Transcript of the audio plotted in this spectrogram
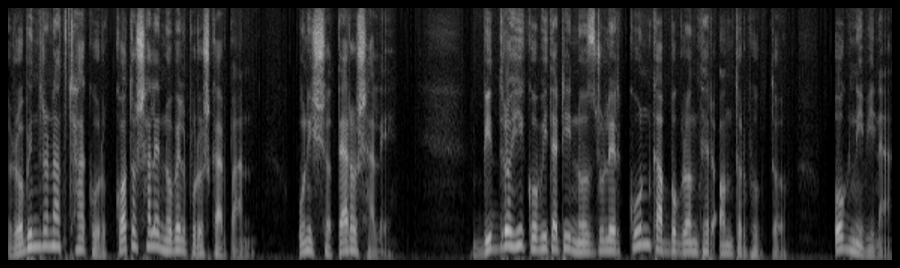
রবীন্দ্রনাথ ঠাকুর কত সালে নোবেল পুরস্কার পান? উনিশশো তেরো সালে। বিদ্রোহী কবিতাটি নজরুলের কোন কাব্যগ্রন্থের অন্তর্ভুক্ত? অগ্নিবীণা।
